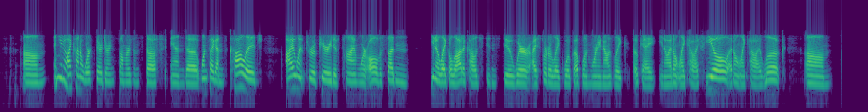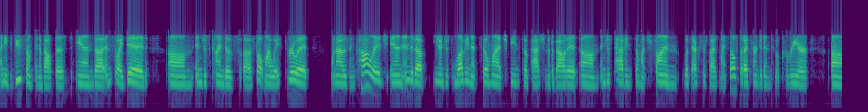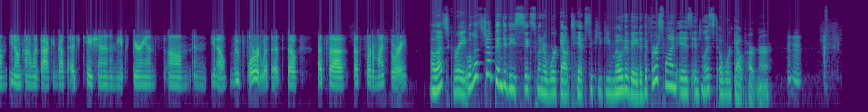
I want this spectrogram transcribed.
Um, and you know, I kind of worked there during summers and stuff. And uh, once I got into college, I went through a period of time where all of a sudden, you know, like a lot of college students do, where I sort of like woke up one morning, and I was like, okay, you know, I don't like how I feel, I don't like how I look, um, I need to do something about this, and uh, and so I did, um, and just kind of uh, felt my way through it when I was in college, and ended up, you know, just loving it so much, being so passionate about it, um, and just having so much fun with exercise myself that I turned it into a career um, you know, and kind of went back and got the education and the experience, um, and you know, moved forward with it. So that's uh, that's sort of my story. Oh, that's great. Well, let's jump into these six winter workout tips to keep you motivated. The first one is enlist a workout partner. Mm-hmm.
